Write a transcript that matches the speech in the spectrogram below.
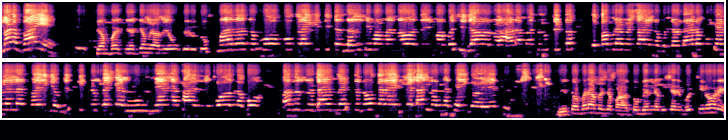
મારા ભાઈએ. કેમ ભાઈ કે કેમ આજે એવું કર્યું તું? મારે તો બહુ ભૂખ લાગી હતી તો મેં નવોદયમાં પછી જવાનું હાડા બાથરૂમ સીધો તો કપડા મેં કાંઈ ન ડાયરેક્ટ ઉઠ્યા લઈ લઈને વહી ગયો બિસ્કિટનું પેકેટ મેં ને બોલ ને બો અરે ટાઈમ વેસ્ટ ન કરે એટલે દાખલો ને થઈ ગયો એટલે એ તો બરાબર છે પણ તું બેન ને બિચારી ભૂખી નો રે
